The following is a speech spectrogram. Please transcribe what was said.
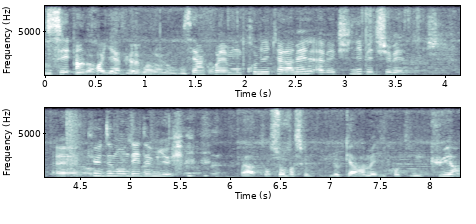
C'est incroyable. Voilà. C'est incroyable. Mon premier caramel avec Philippe Etchebest. Euh, que demander de mieux? Ah, attention, parce que le caramel, il continue de cuire,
